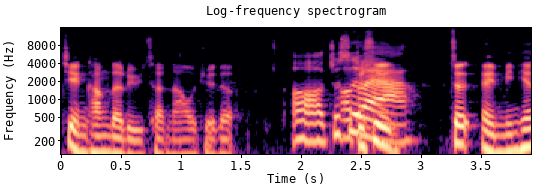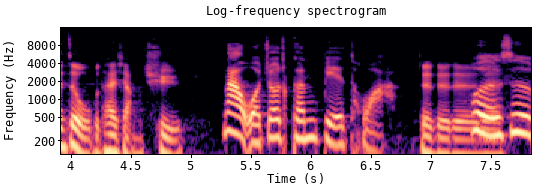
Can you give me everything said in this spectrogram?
健康的旅程啊，我觉得。哦、呃，就是、啊，这哎、欸，明天这我不太想去，那我就跟别团。对对对，或者是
